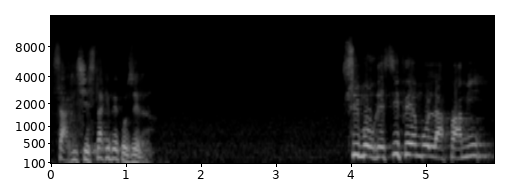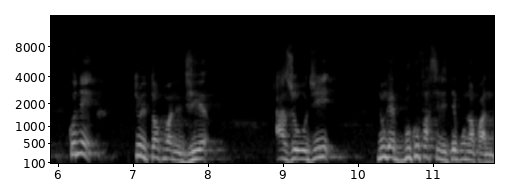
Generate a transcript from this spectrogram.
sa richesse là qui peut causer là. Si mon récit fait mot la famille, connaît tout le temps que nous dire, aujourd'hui, nous avons beaucoup de facilité pour nous prendre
